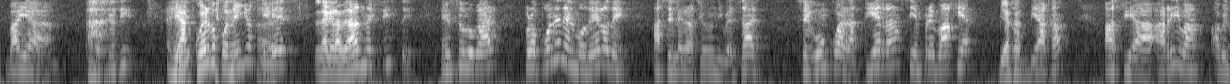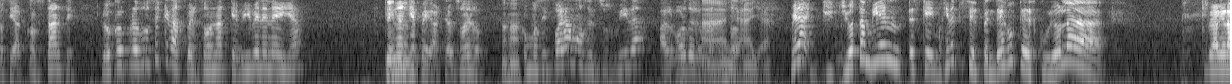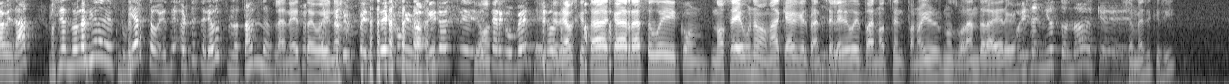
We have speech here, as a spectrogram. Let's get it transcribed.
vaya, Ah. así, Es- de acuerdo con ellos que es la gravedad no existe. En su lugar, proponen el modelo de aceleración universal, según cual la Tierra siempre baja, Viaja. perdón, viaja hacia arriba a velocidad constante, lo que produce que las personas que viven en ella tengan que pegarse al suelo, Ajá. como si fuéramos en su vida al borde de un Ah, ascensor. ya, ya. Mira, yo, yo también, es que imagínate si el pendejo que descubrió la la gravedad, o sea, no la hubiera descubierto, güey, ahorita estaríamos flotando. La neta, güey, no. Pendejo me imagino este, Sí, este argumento. Eh, tendríamos que estar cada rato, güey, con, no sé, una mamá que haga que el planeta se eleve, güey, para no, ten- para no irnos volando a la verga. Fue Isaac Newton, ¿no? El que Se me hace que sí.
